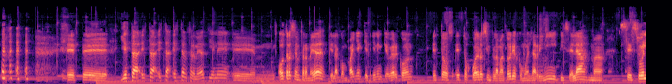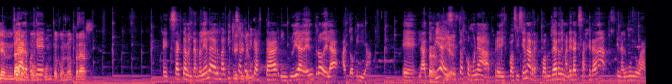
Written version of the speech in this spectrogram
este, y esta, esta, esta, esta enfermedad tiene eh, otras enfermedades que la acompañan que tienen que ver con estos, estos cuadros inflamatorios como es la rinitis, el asma, se suelen dar Claro, en porque- conjunto con otras. Exactamente. En realidad la dermatitis Sí, sí, te atópica está incluida dentro de la atopía. Eh, la atopía Ah, es bien. esto es como una predisposición a responder de manera exagerada en algún lugar.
